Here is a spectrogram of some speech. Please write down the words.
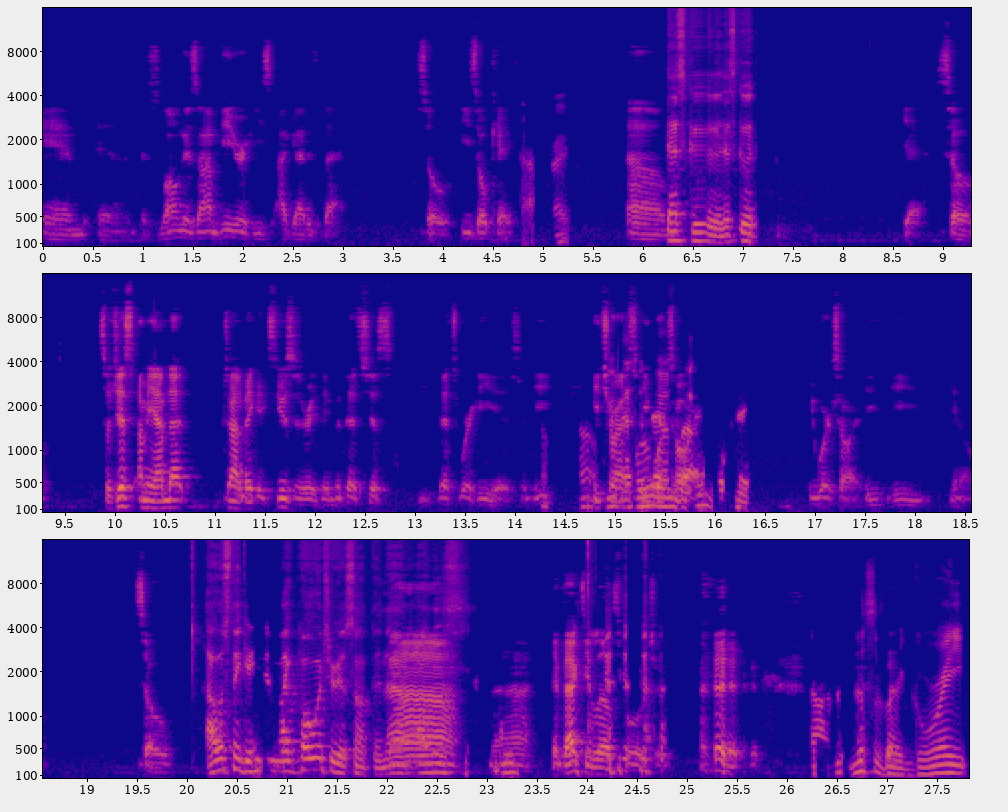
and, and as long as I'm here, he's I got his back, so he's okay. All right. Um, That's good. That's good. Yeah. So, so just I mean, I'm not trying to make excuses or anything, but that's just that's where he is, and he oh, he tries. He works hard. Okay. He works hard. He he you know. So I was thinking he didn't like poetry or something. Nah, I, I was, nah. In fact, he loves poetry. Uh, this is a great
